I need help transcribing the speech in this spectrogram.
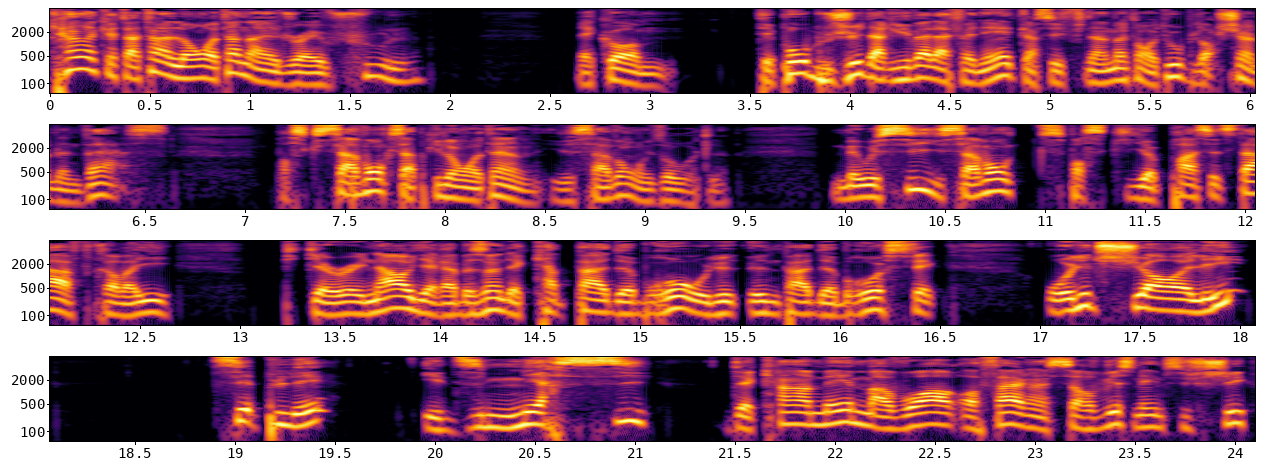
quand que t'attends longtemps dans le drive-thru, ben comme, t'es pas obligé d'arriver à la fenêtre quand c'est finalement ton tour pour leur chien en pleine vase. Parce qu'ils savent que ça a pris longtemps. Ils savent, eux autres. Là. Mais aussi, ils savent que c'est parce qu'il y a pas assez de staff pour travailler. Puis que right now, il y aurait besoin de quatre paires de bras au lieu d'une paire de bras. Fait que, au lieu de chialer, type-les et dis merci de quand même m'avoir offert un service, même si je sais que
